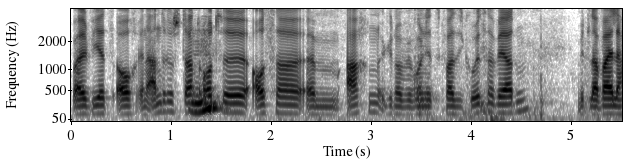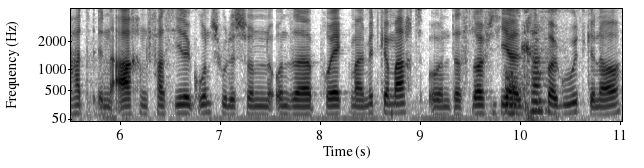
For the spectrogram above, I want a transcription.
weil wir jetzt auch in andere Standorte mhm. außer ähm, Aachen, genau, wir wollen jetzt quasi größer werden. Mittlerweile hat in Aachen fast jede Grundschule schon unser Projekt mal mitgemacht und das läuft hier oh, halt super gut, genau.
